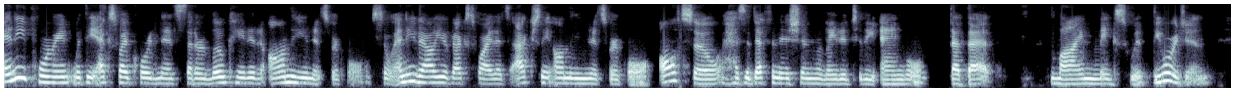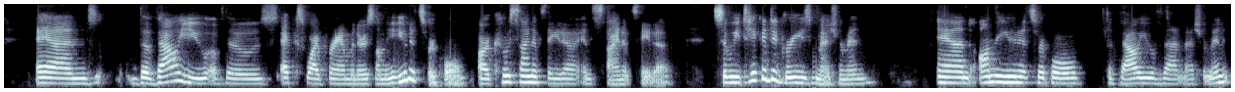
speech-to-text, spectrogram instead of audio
any point with the xy coordinates that are located on the unit circle, so any value of xy that's actually on the unit circle also has a definition related to the angle that that line makes with the origin. And the value of those xy parameters on the unit circle are cosine of theta and sine of theta. So we take a degrees measurement, and on the unit circle, the value of that measurement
